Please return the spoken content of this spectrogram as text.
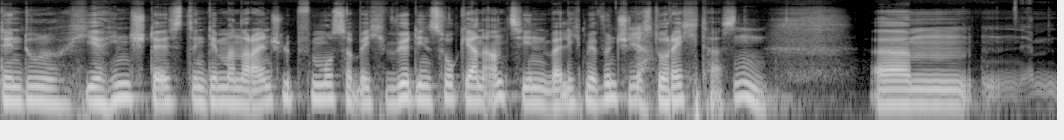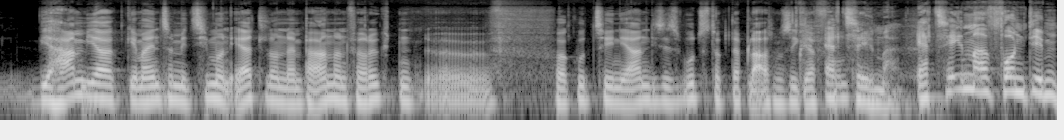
den du hier hinstellst, in den man reinschlüpfen muss, aber ich würde ihn so gern anziehen, weil ich mir wünsche, ja. dass du recht hast. Mhm. Ähm, wir haben ja gemeinsam mit Simon Ertl und ein paar anderen Verrückten äh, vor gut zehn Jahren dieses Woodstock der Blasmusik erfunden. Erzähl mal, erzähl mal von dem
